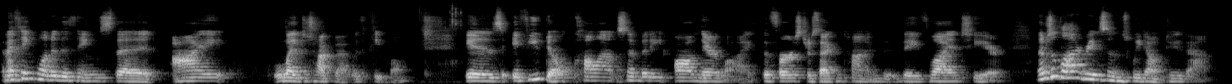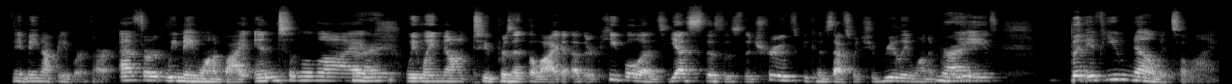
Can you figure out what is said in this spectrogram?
And I think one of the things that I like to talk about with people is if you don't call out somebody on their lie the first or second time that they've lied to you, there's a lot of reasons we don't do that. It may not be worth our effort. We may want to buy into the lie. Right. We may want to present the lie to other people as, yes, this is the truth because that's what you really want to believe. Right. But if you know it's a lie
